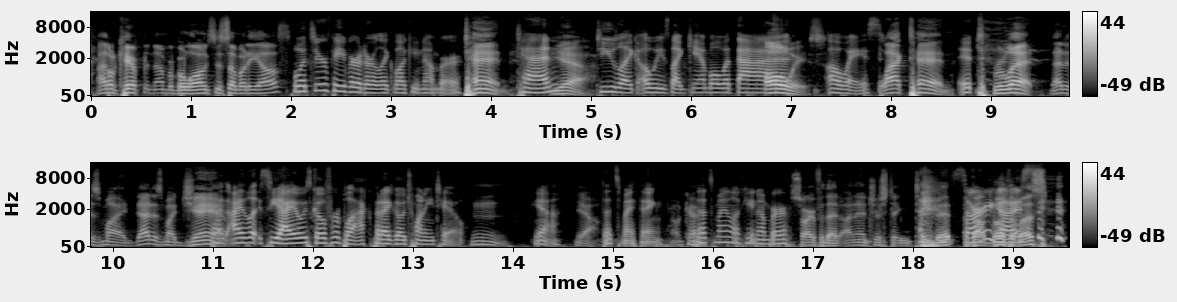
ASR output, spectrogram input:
I don't care if the number belongs to somebody else. What's your favorite or like lucky number? Ten. Ten. Yeah. Do you like always like gamble with that? Always. Always. Black ten. It. Roulette. That is my that is my jam. That, I see. I always go for black, but I go twenty-two. Hmm. Yeah. Yeah. That's my thing. Okay. That's my lucky number. Sorry for that uninteresting tidbit Sorry, about both guys. of us.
